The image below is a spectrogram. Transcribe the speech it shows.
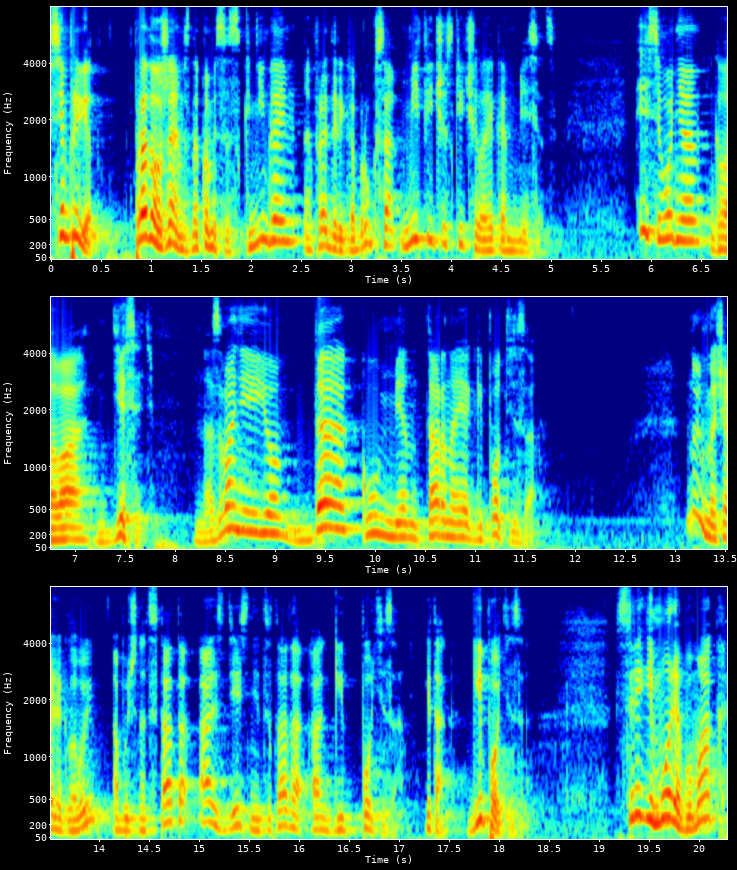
Всем привет! Продолжаем знакомиться с книгой Фредерика Брукса «Мифический человека месяц». И сегодня глава 10. Название ее «Документарная гипотеза». Ну и в начале главы обычно цитата, а здесь не цитата, а гипотеза. Итак, гипотеза. Среди моря бумаг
